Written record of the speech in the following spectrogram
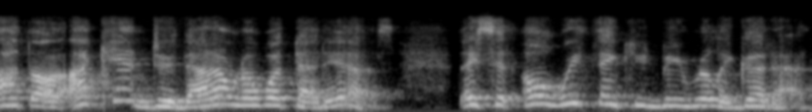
I thought, I can't do that. I don't know what that is. They said, Oh, we think you'd be really good at it.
